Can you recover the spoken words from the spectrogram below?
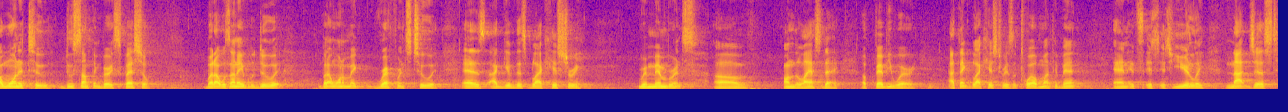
I wanted to do something very special, but I was unable to do it. But I want to make reference to it as I give this Black History remembrance of, on the last day of February. I think Black History is a 12 month event, and it's, it's, it's yearly, not just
